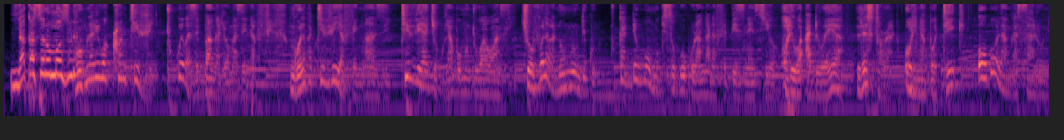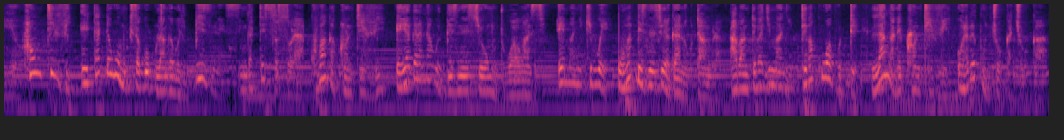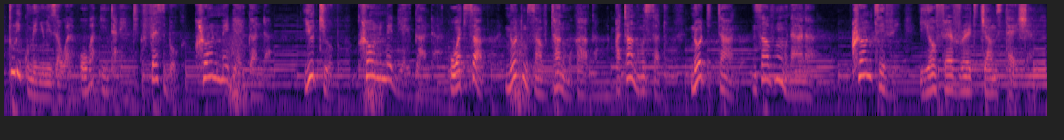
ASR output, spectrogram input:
Nakasero muslim omulabi wa cron tv tukwebaza ebbanga lyomaze naffe. Ng'olaba tv yaffe eŋŋanzi tv yajja okuyamba omuntu wa wansi. Kyova olaba n'omulundi guno tutaddewo omukisa ogw'okulanga naffe bizinensi yo. Oli wa adware restaurant olina botique oba olanga saaluuni yo cron tv etaddewo omukisa gw'okulanga buli bizinensi nga tesosola. Kubanga cron tv eyagala naawe bizinensi y'omuntu wa wansi emanyikibwe. Oba bizinensi yo yagala n'okutambula abantu tebagimanyi tebakuwa budde. Langa ne cron tv olabe ku nkyukakyuka. Tuli kumenyumiza wala oba intaneti facebook cron media uganda. Youtube cron media uganda. Whatsapp noti 756 53 noti 5 78 Crown TV, your favorite jam station.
